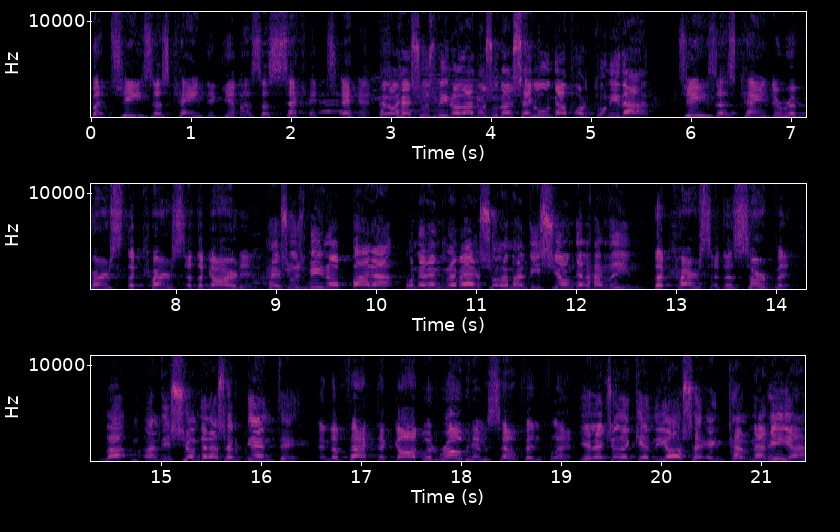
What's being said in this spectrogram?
But Jesus came to give us a second chance. Pero Jesús vino a darnos una segunda oportunidad. Jesus came to reverse the curse of the garden, Jesús vino para poner en reverso la maldición del jardín, the curse of the serpent, la maldición de la serpiente. And the fact that God would robe himself in flesh. Y el hecho de que Dios se encarnaría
